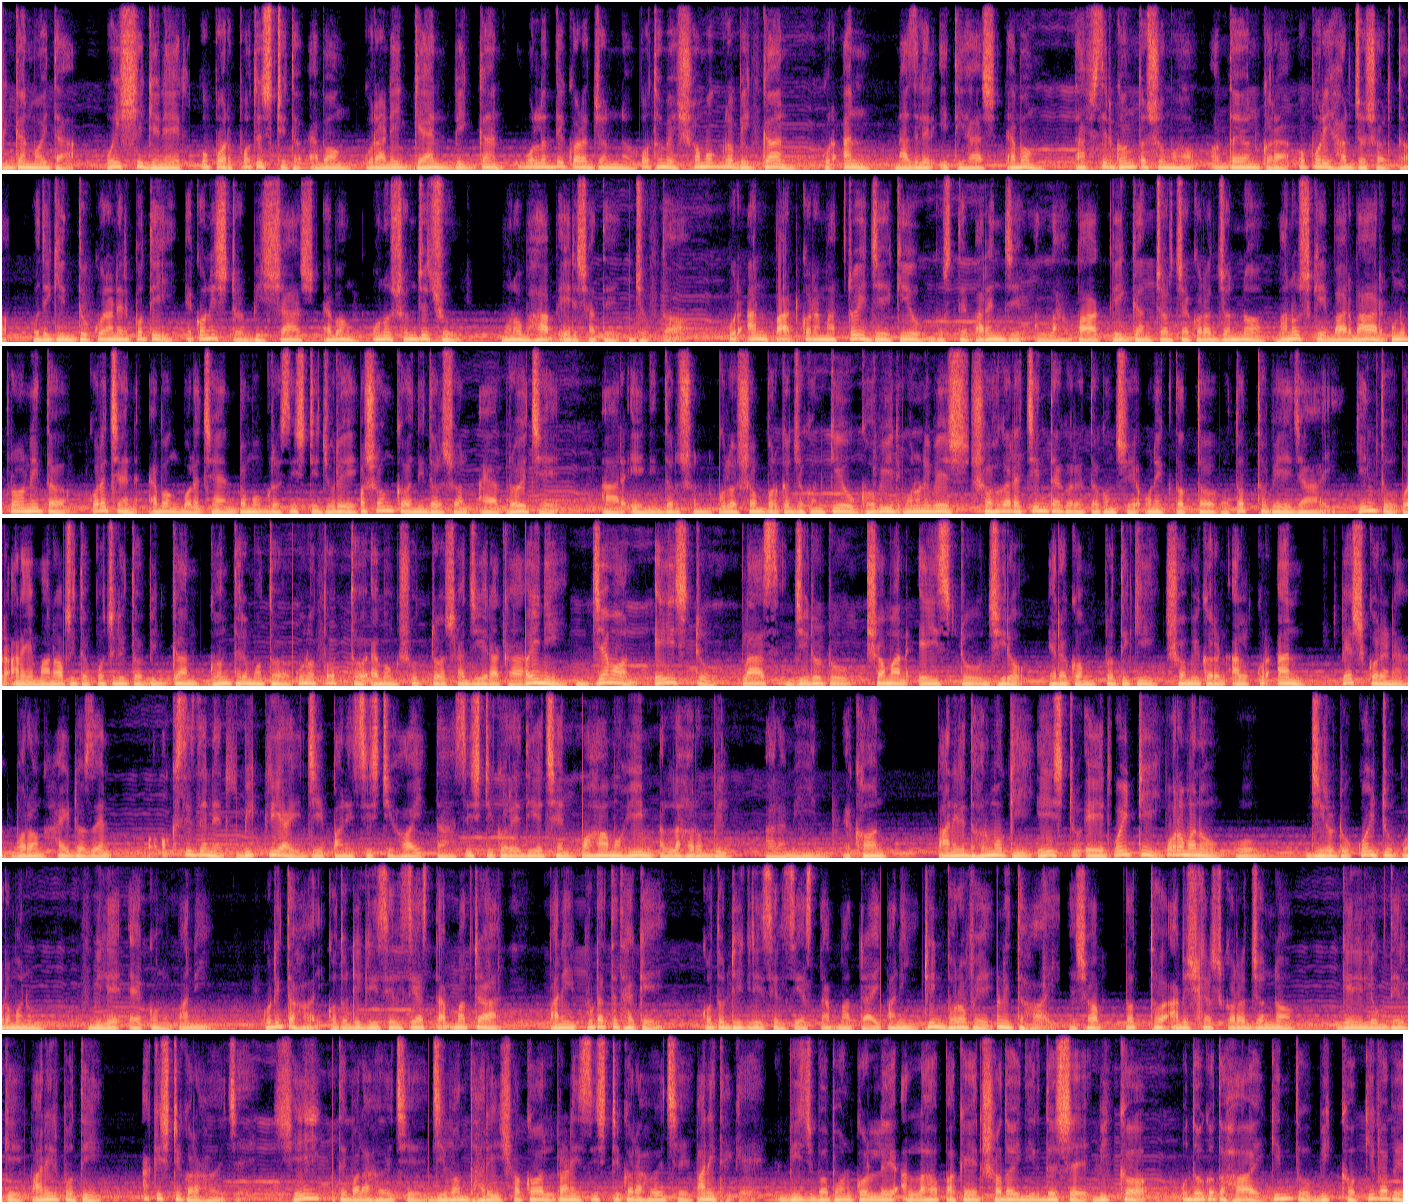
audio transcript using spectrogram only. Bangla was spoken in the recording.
বিজ্ঞানময়তা ঐশী জ্ঞানের উপর প্রতিষ্ঠিত এবং কোরআনিক জ্ঞান, বিজ্ঞান উপলব্ধি করার জন্য প্রথমে সমগ্র বিজ্ঞান, কোরআন নাজিলের ইতিহাস এবং তাফসির গ্রন্থসমূহ অধ্যয়ন করা অপরিহার্য শর্ত। ওদি কিন্তু কোরআনের প্রতি একনিষ্ঠ বিশ্বাস এবং অনুসঞ্জিত মনোভাব এর সাথে যুক্ত। কোরআন পাঠ করা মাত্রই যে কেউ বুঝতে পারেন যে আল্লাহ পাক বিজ্ঞান চর্চা করার জন্য মানুষকে বারবার অনুপ্রাণিত করেছেন এবং বলেছেন, সমগ্র সৃষ্টি জুড়ে অসংখ্য নিদর্শন আয়াত রয়েছে। আর এই নিদর্শনগুলো সম্পর্কে যখন কেউ গভীর মনোনিবেশ সহকারে চিন্তা করে, তখন সে অনেক তথ্য ও তথ্য পেয়ে যায়। কিন্তু কোরআনে মানবচিত প্রচলিত বিজ্ঞান গ্রন্থের মতো কোনো তথ্য এবং সূত্র সাজিয়ে রাখা হয়নি। যেমন H two plus zero two সমান এইচ টু জিরো এরকম প্রতীকী সমীকরণ আল কোরআন পেশ করে না, বরং হাইড্রোজেন অক্সিজেনের বিক্রিয়ায় যে পানি সৃষ্টি হয়, তা সৃষ্টি করে দিয়েছেন মহামহিম আল্লাহ রব্বিল আলামিন। এখন, পানির ধর্ম কি? এইচ টু এর কয়টি পরমাণু? ও জিরো টু কয়টু পরমাণু মিলে এক কোনো পানি গঠিত হয়? কত ডিগ্রি সেলসিয়াস তাপমাত্রা পানি ফুটাতে থাকে? কত ডিগ্রি সেলসিয়াস তাপমাত্রায় পানি কঠিন বরফে পরিণত হয়? এসব তথ্য আবিষ্কার করার জন্য জ্ঞানী লোকদেরকে পানির প্রতি আকৃষ্টি করা হয়েছে। সেই হতে বলা হয়েছে, জীবনধারী সকল প্রাণী সৃষ্টি করা হয়েছে পানি থেকে। বীজ বপন করলে আল্লাহ পাকের সদয় নির্দেশে বৃক্ষ উদ্গত হয়, কিন্তু বৃক্ষ কীভাবে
